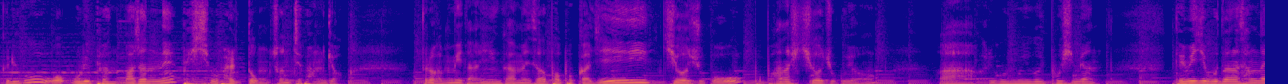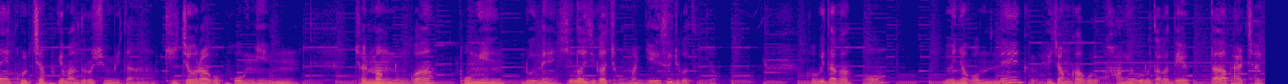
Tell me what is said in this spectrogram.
그리고 어, 우리 편 맞았네 패시브 발동 전체 반격 들어갑니다. 가면서 버퍼까지 지워주고 버퍼 하나씩 지워주고요. 아 그리고 뭐 이거 보시면 데미지보다는 상당히 골치 아프게 만들어줍니다. 기절하고 봉인 절망룬과 봉인 룬의 시너지가 정말 예술이거든요. 거기다가 어 면역 없네 그 회전각으로 광역으로다가 냅다 발차기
